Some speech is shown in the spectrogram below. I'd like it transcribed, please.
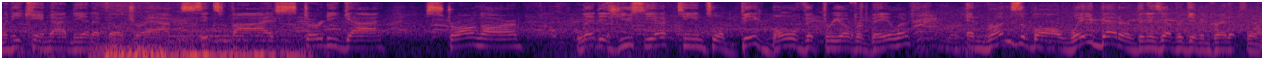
when he came out in the NFL draft. 6'5", sturdy guy, strong arm, led his UCF team to a big bowl victory over Baylor, and runs the ball way better than he's ever given credit for.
